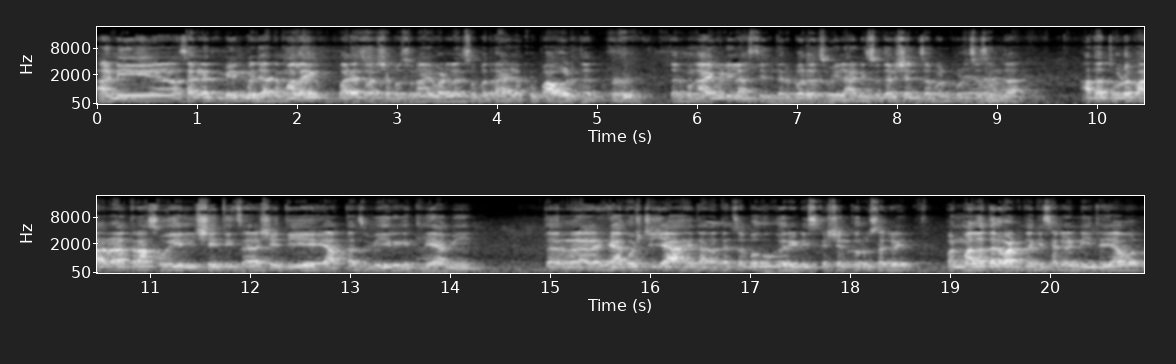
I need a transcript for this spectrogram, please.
आणि सगळ्यात मेन म्हणजे आता मलाही बऱ्याच वर्षापासून आई वडिलांसोबत राहायला खूप आवडतं. तर मग आई वडील असतील तर बरंच होईल. आणि सुदर्शनचं पण पुढचं समजा. आता थोडंफार त्रास होईल शेतीचा शेती आहे आत्ताच विहीर घेतली आम्ही. तर ह्या गोष्टी ज्या आहेत आता त्याचं बघू घरी डिस्कशन करू सगळे. पण मला तर वाटतं की सगळ्यांनी इथे यावं.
